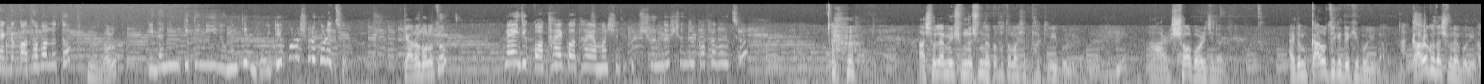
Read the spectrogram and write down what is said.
আচ্ছা একটা কথা বলো তো। হুম বলো। ইদানিং কি তুমি রোমান্টিক বইটাই পড়া শুরু করেছ? কেন বলো তো? না এই যে কথায় কথায় আমার সাথে খুব সুন্দর সুন্দর কথা বলছো। আসলে আমি সুন্দর সুন্দর কথা তোমার সাথে থাকলেই বলি। আর সব অরিজিনাল একদম কারও থেকে দেখে বলি না। কারও কথা শুনে বলি না।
